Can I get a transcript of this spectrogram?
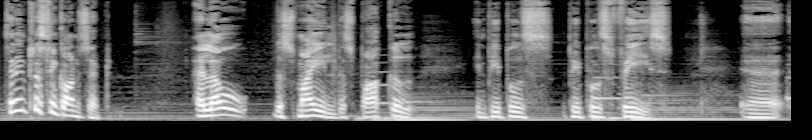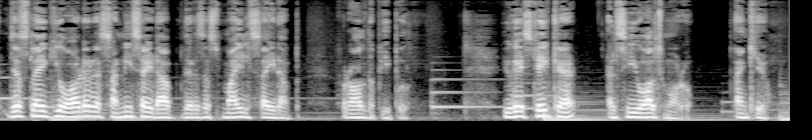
It's an interesting concept. Allow the smile, the sparkle in people's people's face. Uh, just like you order a sunny side up, there is a smile side up for all the people. You guys take care. I'll see you all tomorrow. Thank you.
